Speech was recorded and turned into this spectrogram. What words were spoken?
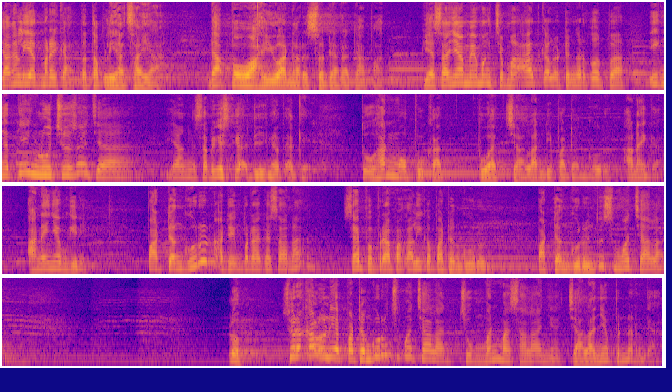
Jangan lihat mereka, tetap lihat saya. Tidak pewahyuan harus saudara dapat. Biasanya memang jemaat kalau dengar khotbah, ingatnya yang lucu saja. Yang serius nggak diingat. Oke, Tuhan mau buka buat jalan di padang gurun. Aneh nggak? Anehnya begini, padang gurun ada yang pernah ke sana? Saya beberapa kali ke padang gurun. Padang gurun itu semua jalan. Loh, sudah kalau lihat padang gurun semua jalan. Cuman masalahnya, jalannya benar nggak?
